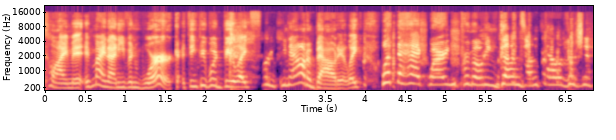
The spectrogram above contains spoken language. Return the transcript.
climate, it might not even work. I think people would be like freaking out about it. Like, what the heck? Why are you promoting guns on television?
